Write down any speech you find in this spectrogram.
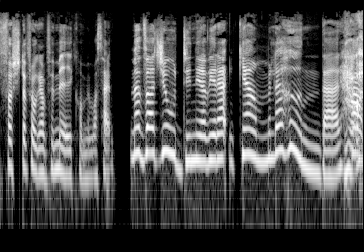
första frågan för mig kommer vara så här. Men vad gjorde ni av era gamla hundar? Hade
